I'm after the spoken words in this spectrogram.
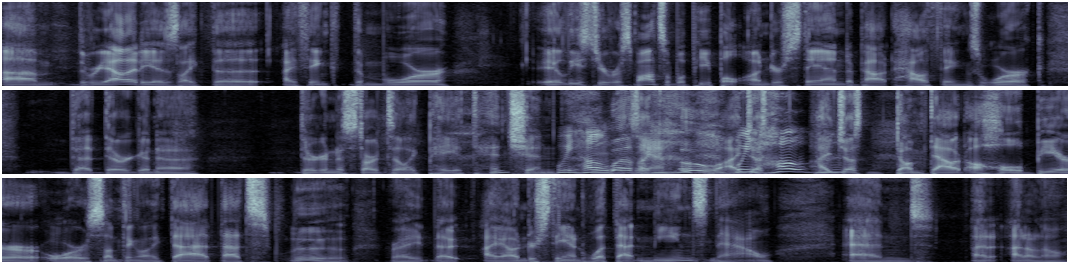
um, the reality is like the i think the more at least your responsible people understand about how things work that they're gonna they're gonna start to like pay attention We hope. well it's like Yeah. oh i just hope. i just dumped out a whole beer or something like that that's ooh, right that i understand what that means now and i, I don't know.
